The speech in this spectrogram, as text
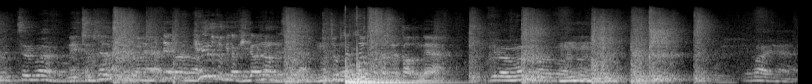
めっちゃうまいのめちゃくちゃうまいですよね。で蹴る時の左なんですよめちゃくちゃ強かったですよ多分ね。いやうまいうまいうまいうまいね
